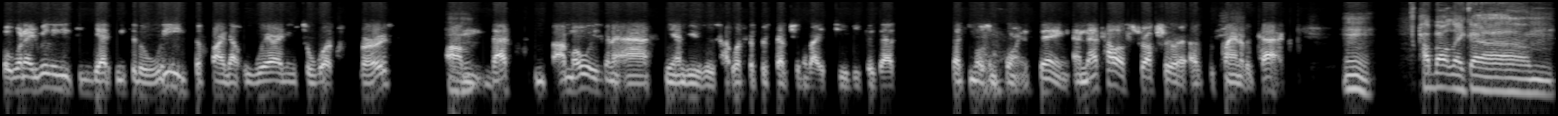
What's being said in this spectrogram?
but when I really need to get into the weeds to find out where I need to work 1st um, mm-hmm. that's, I'm always going to ask the end users, what's the perception of IT? Because that's, that's the most important thing. And that's how I'll structure a, a plan of attack. Mm. How about like, um,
